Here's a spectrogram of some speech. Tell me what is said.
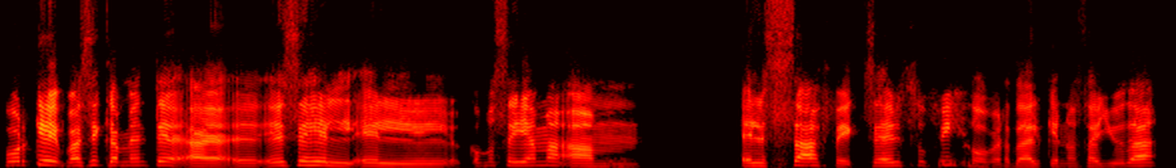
Porque básicamente ah, eh, ese es el, el, ¿cómo se llama? Am, el suffix, el sufijo, ¿verdad? El que nos ayuda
